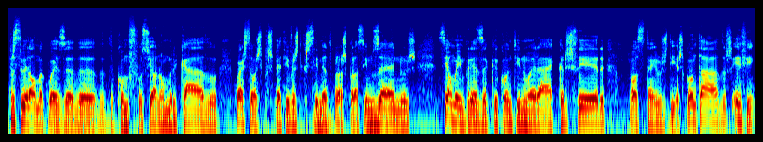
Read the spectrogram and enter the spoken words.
perceber alguma coisa de, de, de, como funciona o mercado, quais são as perspectivas de crescimento para os próximos anos, se é uma empresa que continuará a crescer ou se tem os dias contados, enfim,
